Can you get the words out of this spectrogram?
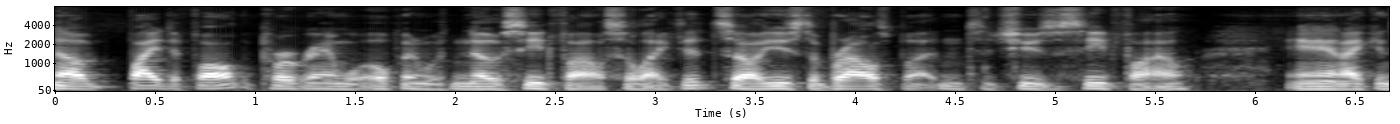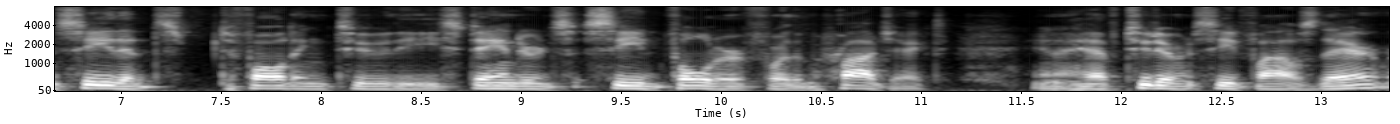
Now, by default, the program will open with no seed file selected. So I'll use the browse button to choose a seed file. And I can see that it's defaulting to the standards seed folder for the project. And I have two different seed files there.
